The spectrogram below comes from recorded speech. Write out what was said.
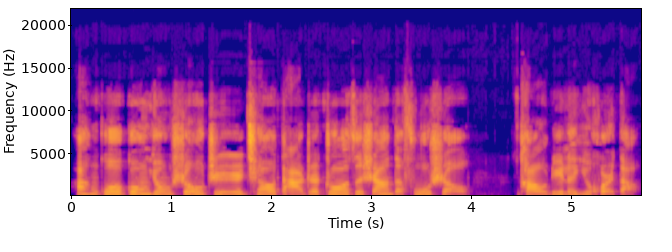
暗国公用手指敲打着桌子上的扶手，考虑了一会儿，道：“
